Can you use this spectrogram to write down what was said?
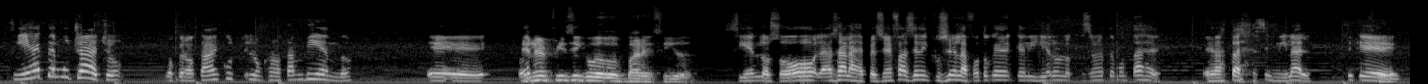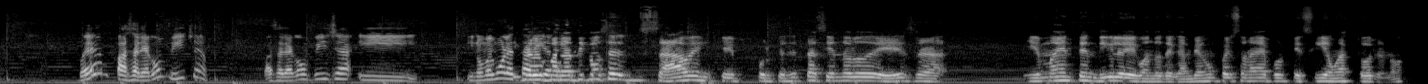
si es este muchacho, los que nos están, los que nos están viendo, eh, tiene el físico parecido. Sí, en los ojos, o sea, las expresiones faciales, inclusive en la foto que, eligieron los que hicieron este montaje, es bastante similar. Así que, bueno, pasaría con ficha. Pasaría con ficha y, y no me molestaría. los fanáticos saben que por qué se está haciendo lo de Ezra. Y es más entendible que cuando te cambian un personaje porque sí, es un actor, ¿no?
